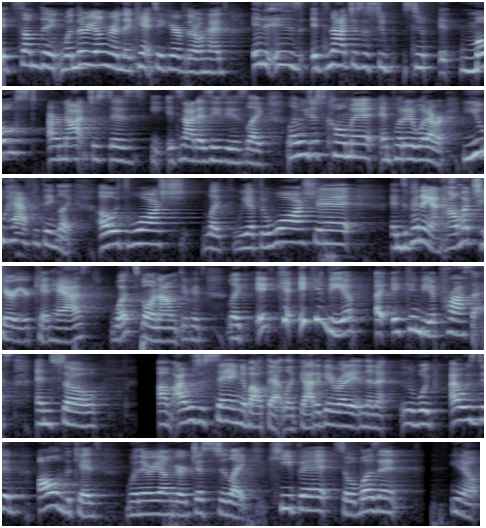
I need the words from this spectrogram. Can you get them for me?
it's something when they're younger and they can't take care of their own heads it is it's not just a soup, most are not just as it's not as easy as like let me just comb it and put it whatever. You have to think like oh it's wash like we have to wash it. And depending on how much hair your kid has what's going on with your kids like it can it can be a it can be a process. And so um, I was just saying about that, like, gotta get ready. And then I, like, I always did all of the kids when they were younger just to like keep it so it wasn't, you know,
